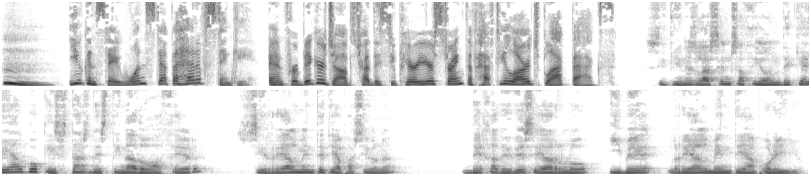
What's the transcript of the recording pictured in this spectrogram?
hmm, you can stay one step ahead of stinky. And for bigger jobs, try the superior strength of Hefty Large Black Bags. Si tienes la sensación de que hay algo que estás destinado a hacer, si realmente te apasiona, deja de desearlo y ve realmente a por ello.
